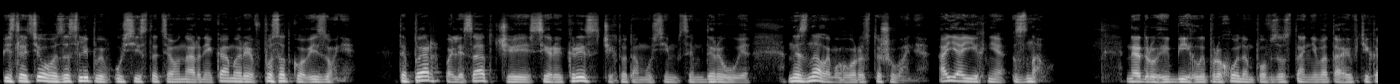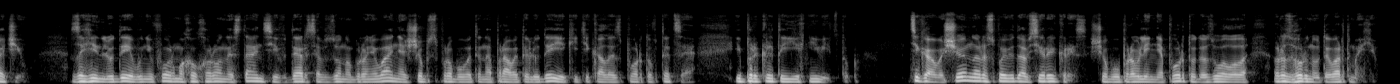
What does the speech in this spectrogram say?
Після цього засліпив усі стаціонарні камери в посадковій зоні. Тепер палісад чи сірий крис, чи хто там усім цим диригує, не знали мого розташування, а я їхнє знав. Недруги бігли проходом повз останні ватаги втікачів. Загін людей в уніформах охорони станцій вдерся в зону бронювання, щоб спробувати направити людей, які тікали з порту в ТЦ, і прикрити їхній відступ. Цікаво, що їм не розповідав сірий крис, щоб управління порту дозволило розгорнути вартмехів.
